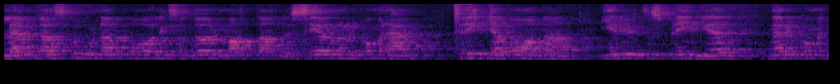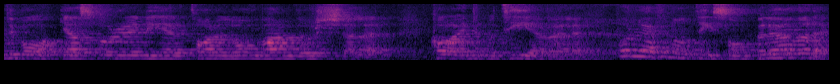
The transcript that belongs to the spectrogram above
Lämna skorna på liksom dörrmattan, du ser dem när du kommer hem, trigga vanan, ge dig ut och springer. När du kommer tillbaka slår du dig ner, tar en lång varm dusch eller kollar lite på TV eller vad det nu är för någonting som belönar dig.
